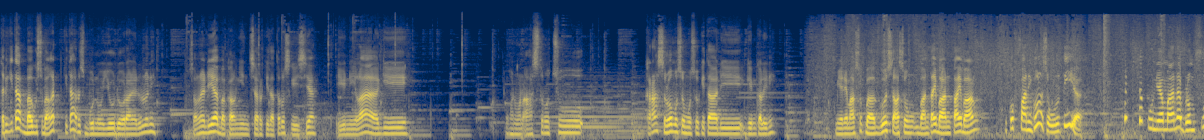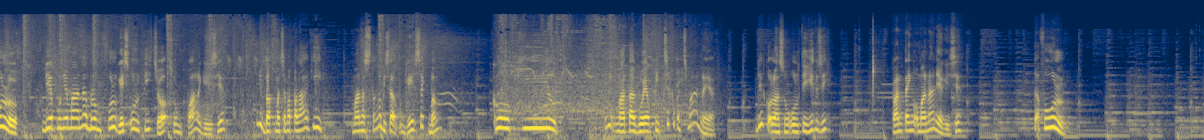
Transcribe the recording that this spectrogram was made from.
Tapi kita bagus banget. Kita harus bunuh Yudoranya dulu nih. Soalnya dia bakal ngincer kita terus guys ya. Ini lagi. One One Astro cu. Keras loh musuh-musuh kita di game kali ini. Miane masuk bagus, langsung bantai-bantai bang. Kok Fanny gue langsung ulti ya? Dia punya mana belum full loh. Dia punya mana belum full guys ulti cok. Sumpah guys ya. Ini bug macam apa lagi? Mana setengah bisa gesek bang. Gokil. Ini mata gue yang picek apa mana ya? Dia kok langsung ulti gitu sih? Kalian tengok mana nih ya guys ya? Gak full.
